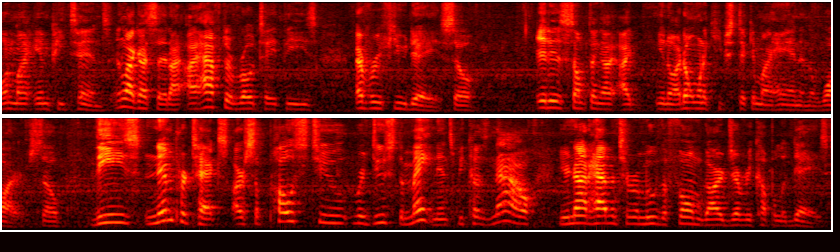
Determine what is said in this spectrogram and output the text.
on my MP10s. And like I said, I, I have to rotate these every few days. So it is something I, I you know, I don't want to keep sticking my hand in the water. So these NemProtects are supposed to reduce the maintenance because now you're not having to remove the foam guards every couple of days.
